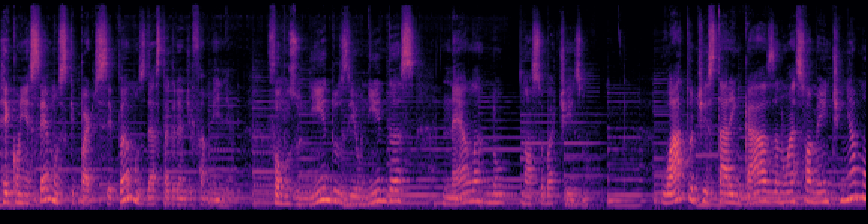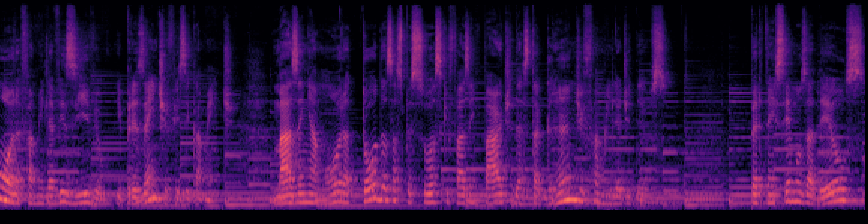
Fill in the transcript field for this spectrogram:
Reconhecemos que participamos desta grande família. Fomos unidos e unidas nela no nosso batismo. O ato de estar em casa não é somente em amor à família visível e presente fisicamente mas em amor a todas as pessoas que fazem parte desta grande família de Deus. Pertencemos a Deus,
